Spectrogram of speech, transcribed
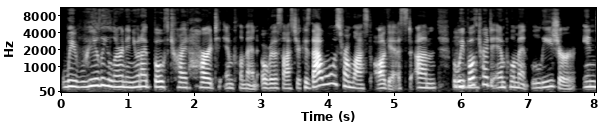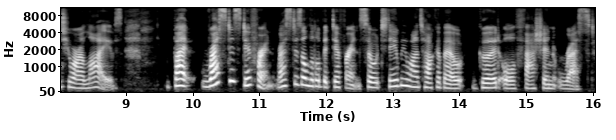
we really learned and you and i both tried hard to implement over this last year because that one was from last august um, but mm-hmm. we both mm-hmm. tried to implement leisure into our lives but rest is different. Rest is a little bit different. So today we want to talk about good old fashioned rest.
